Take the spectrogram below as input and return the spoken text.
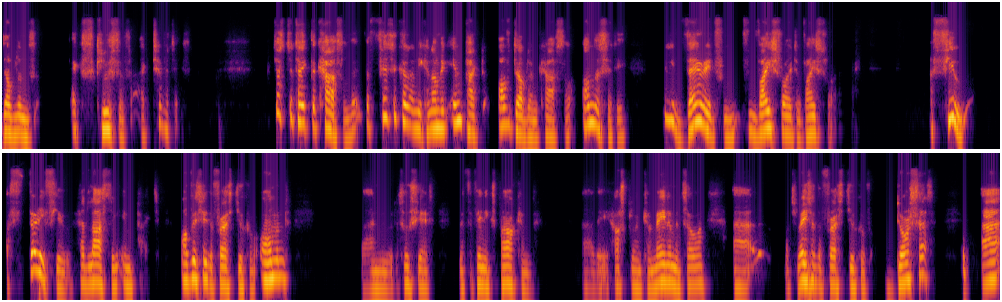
Dublin's exclusive activities. Just to take the castle, the, the, physical and economic impact of Dublin Castle on the city really varied from, from viceroy to viceroy. A few, a very few, had lasting impact. Obviously, the first Duke of Ormond, and we would associate with the Phoenix Park and uh, the hospital in Kilmainham and so on. Uh, much later, the first Duke of Dorset, uh,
